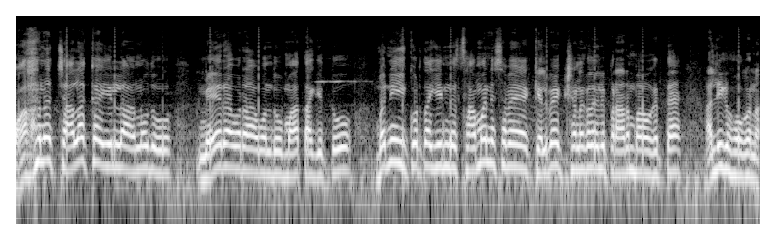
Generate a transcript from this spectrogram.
ವಾಹನ ಚಾಲಕ ಇಲ್ಲ ಅನ್ನೋದು ಮೇಯರ್ ಅವರ ಒಂದು ಮಾತಾಗಿತ್ತು. ಬನ್ನಿ, ಈ ಕುರಿತಾಗಿ ಇನ್ನು ಸಾಮಾನ್ಯ ಸಭೆ ಕೆಲವೇ ಕ್ಷಣಗಳಲ್ಲಿ ಪ್ರಾರಂಭವಾಗುತ್ತೆ. ಅಲ್ಲಿಗೆ ಹೋಗೋಣ.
